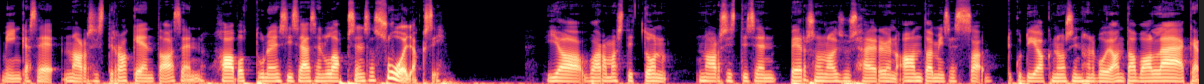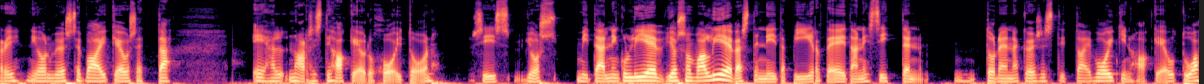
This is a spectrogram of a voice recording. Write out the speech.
minkä se narsisti rakentaa sen haavoittuneen sisäisen lapsensa suojaksi ja varmasti tuon narsistisen persoonallisuushäiriön antamisessa, kun diagnoosinhan voi antaa vain lääkäri, niin on myös se vaikeus, että eihän narsisti hakeudu hoitoon. Siis jos, mitään, niin kuin liev- jos on vain lievästi niitä piirteitä, niin sitten todennäköisesti tai voikin hakeutua,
